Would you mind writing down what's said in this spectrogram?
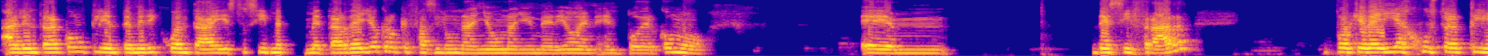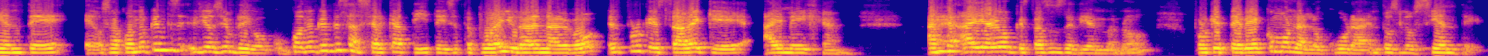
al entrar con cliente, me di cuenta, y esto sí, me, me tardé yo creo que fácil un año, un año y medio en, poder como em, descifrar porque veía justo el cliente, eh, o sea, cuando yo siempre digo, cuando el cliente se acerca a ti y te dice, ¿te puedo ayudar en algo? Es porque sabe que hay mayhem, hay, algo que está sucediendo, ¿no? Porque te ve como la locura, entonces lo siente.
